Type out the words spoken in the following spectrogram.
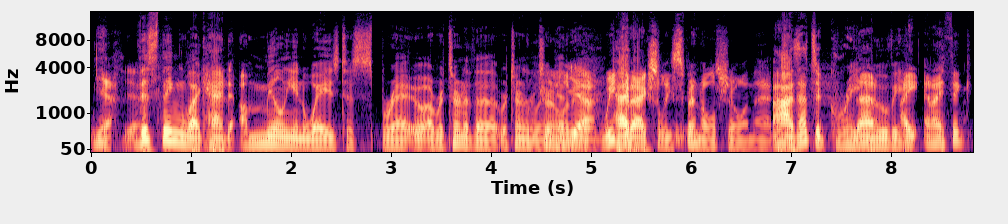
Yeah. Yeah. This thing like had a million ways to spread. A Return of the Return of the Return of the Living Living Dead. Yeah. Dead. We Had- could actually spend a whole show on that. Ah, that's a great that- movie. I, and I think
